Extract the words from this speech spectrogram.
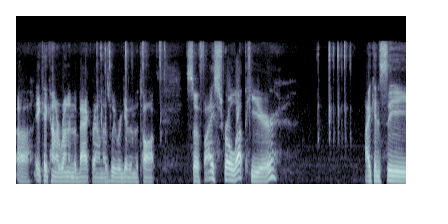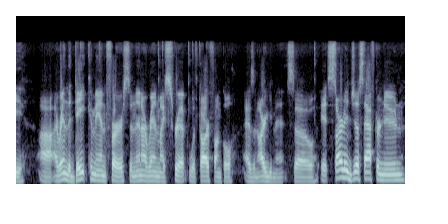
uh, it could kind of run in the background as we were giving the talk. So if I scroll up here, I can see uh, I ran the date command first, and then I ran my script with Garfunkel as an argument. So it started just afternoon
